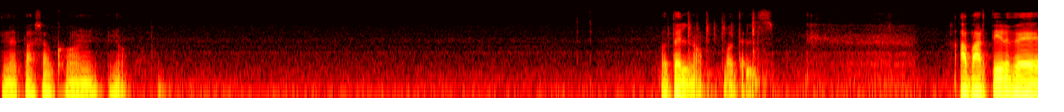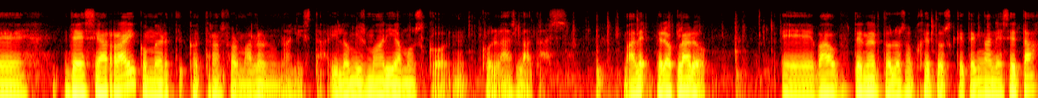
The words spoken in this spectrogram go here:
me pasa con... No. Hotel no, hotels. A partir de, ese array, transformarlo en una lista. Y lo mismo haríamos con, las latas. ¿Vale? Pero claro, eh, va a obtener todos los objetos que tengan ese tag,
